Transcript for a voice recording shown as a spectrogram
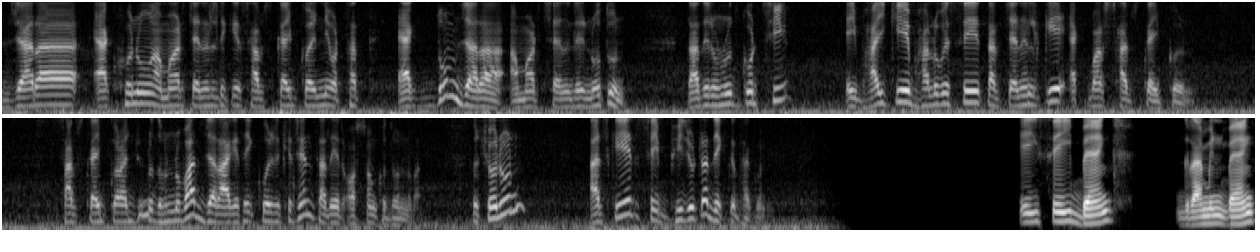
যারা এখনও আমার চ্যানেলটিকে সাবস্ক্রাইব করেননি, অর্থাৎ একদম যারা আমার চ্যানেলে নতুন, তাদের অনুরোধ করছি এই ভাইকে ভালোবেসে তার চ্যানেলকে একবার সাবস্ক্রাইব করুন। সাবস্ক্রাইব করার জন্য ধন্যবাদ, যারা আগে থেকে করে রেখেছেন তাদের অসংখ্য ধন্যবাদ। তো চলুন, আজকের সেই ভিডিওটা দেখতে থাকুন। এই সেই ব্যাংক, গ্রামীণ ব্যাংক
